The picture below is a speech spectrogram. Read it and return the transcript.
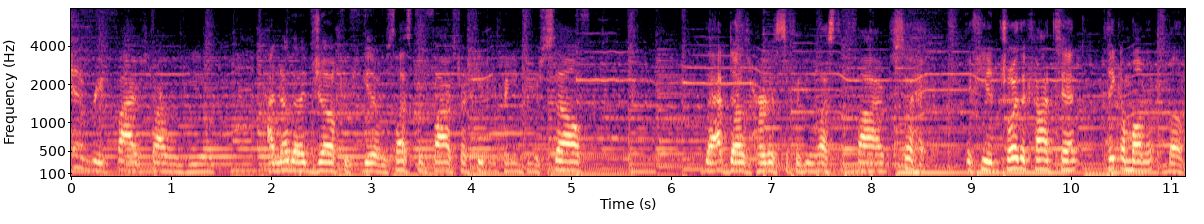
every five star review. I know that I joke if you give us less than five stars, keep your opinion to yourself. That does hurt us if we do less than five. So, hey, if you enjoy the content, take a moment, boom.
